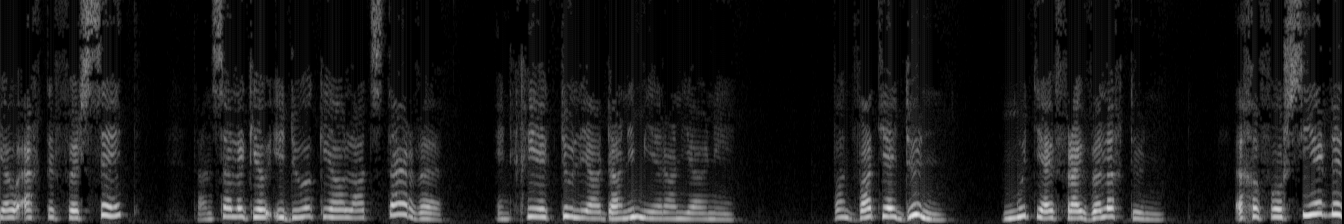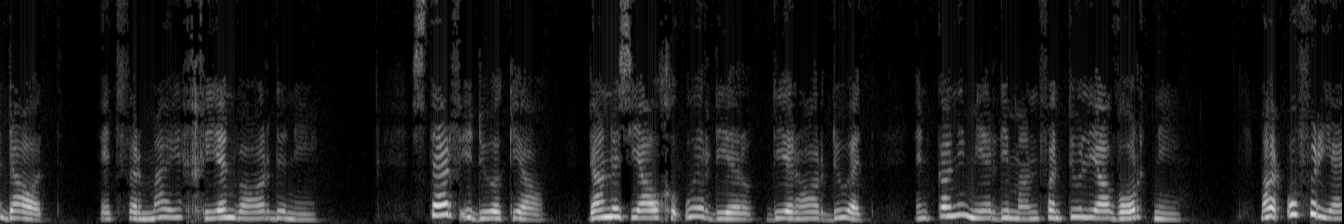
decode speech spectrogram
jou echter verset, dan sal ek jou Jodokia laat sterwe, en gee ek Tulia dan nie meer aan jou nie. Want wat jy doen, moet jy vrywillig doen. Een geforceerde daad het vir my geen waarde nie sterf Idokia, dan is jy al geoordeel dier haar dood en kan nie meer die man van Tulia word nie. Maar offer jy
